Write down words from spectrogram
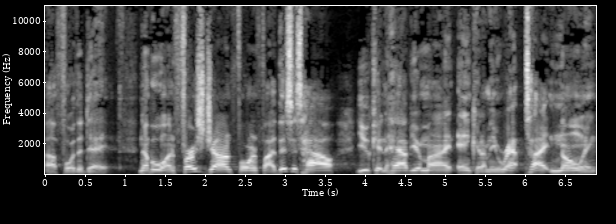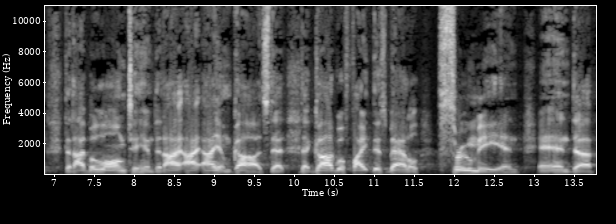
uh, for the day. Number one, 1 John 4 and 5. This is how you can have your mind anchored. I mean, wrapped tight, knowing that I belong to Him, that I, I, I am God's, that, that God will fight this battle through me. And, and uh,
